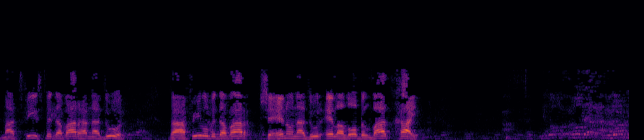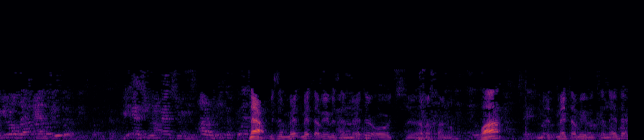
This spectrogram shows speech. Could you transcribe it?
matfis b'davar hanadur ואפילו בדבר שאינו נדור אלא לא בלבד, חי. Now, Is it Met, met Aviv is a neder or it's uh, halacha, no? what? Met, met Aviv is a neder?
